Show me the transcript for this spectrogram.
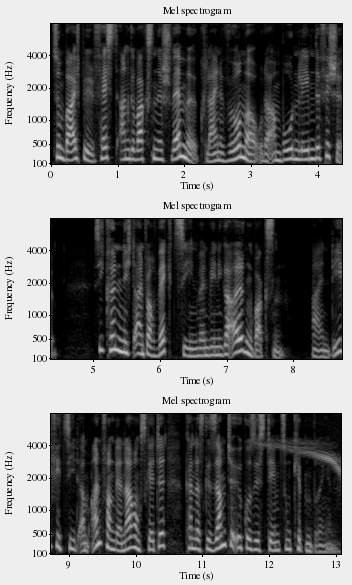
Zum Beispiel fest angewachsene Schwämme, kleine Würmer oder am Boden lebende Fische. Sie können nicht einfach wegziehen, wenn weniger Algen wachsen. Ein Defizit am Anfang der Nahrungskette kann das gesamte Ökosystem zum Kippen bringen.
